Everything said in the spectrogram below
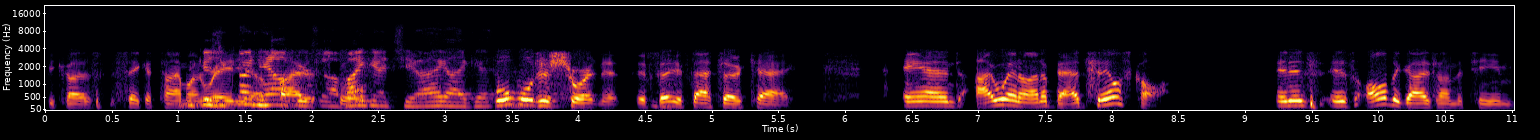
because the sake of time because on radio. you couldn't help yourself. school. I get you. I like it. We'll, we'll just shorten it if, if that's okay. And I went on a bad sales call. And as, as all the guys on the team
